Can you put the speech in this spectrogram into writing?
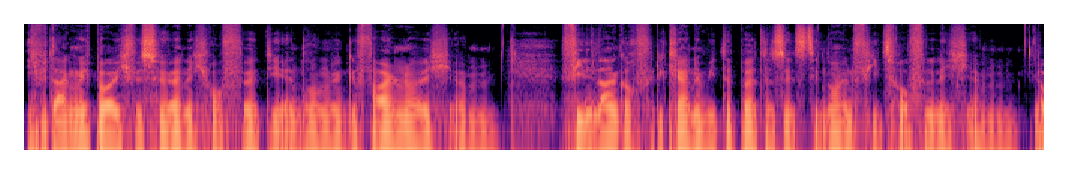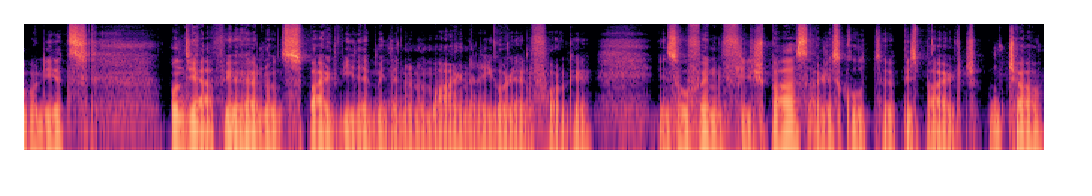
Ich bedanke mich bei euch fürs Hören. Ich hoffe, die Änderungen gefallen euch. Ähm, vielen Dank auch für die kleinen Mitarbeiter, dass jetzt die neuen Feeds hoffentlich ähm, abonniert. Und ja, wir hören uns bald wieder mit einer normalen, regulären Folge. Insofern viel Spaß, alles Gute, bis bald und ciao.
